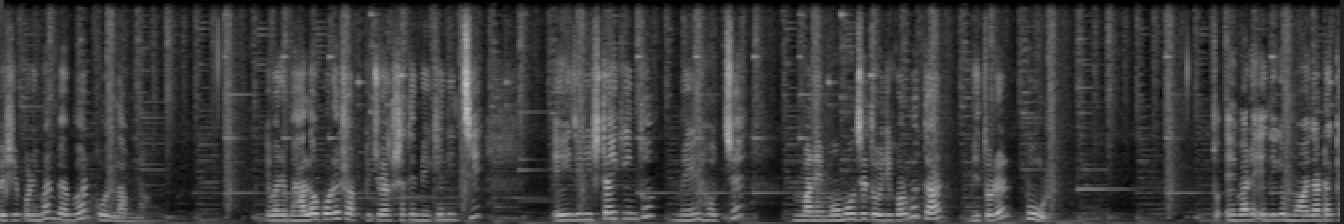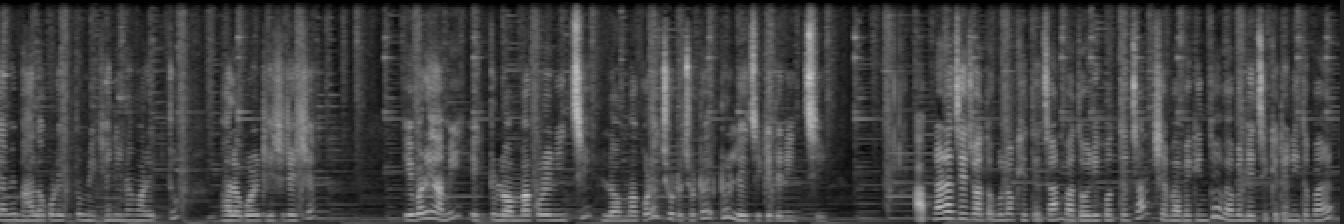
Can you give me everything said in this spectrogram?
বেশি পরিমাণ ব্যবহার করলাম না। এবারে ভালো করে সব কিছু একসাথে মেখে নিচ্ছি। এই জিনিসটাই কিন্তু মেন হচ্ছে মানে মোমো যে তৈরি করব তার ভেতরের পুর। তো এবারে এদিকে ময়দাটাকে আমি ভালো করে একটু মেখে নিলাম আর একটু, ভালো করে ঠেসে ঠেসে। এবারে আমি একটু লম্বা করে নিচ্ছি, লম্বা করে ছোট ছোট একটু লেচি কেটে নিচ্ছি। আপনারা যে যতগুলো খেতে চান বা তৈরি করতে চান, সেভাবে কিন্তু এভাবে লেচি কেটে নিতে পারেন।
